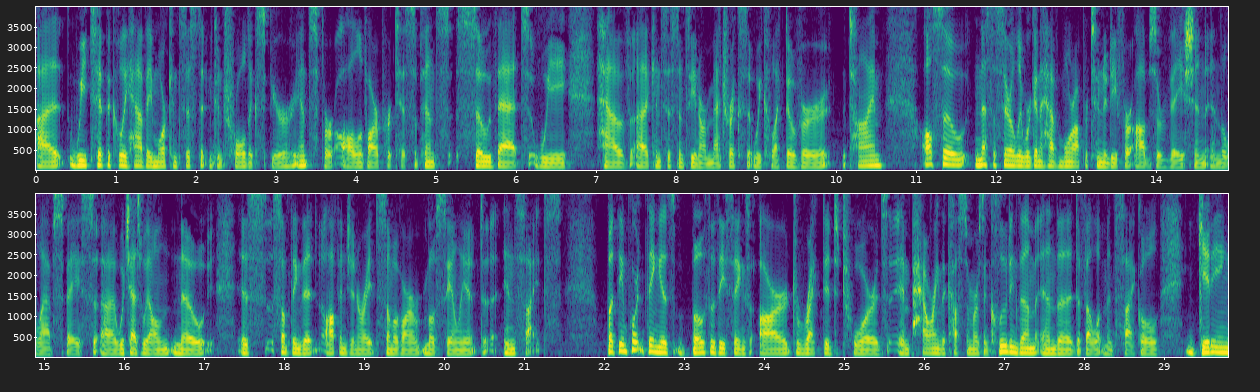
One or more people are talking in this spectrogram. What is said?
Uh, we typically have a more consistent and controlled experience for all of our participants so that we have uh, consistency in our metrics that we collect over time. Also, necessarily, we're going to have more opportunity for observation in the lab space, uh, which, as we all know, is something that often generates some of our most salient insights. But the important thing is both of these things are directed towards empowering the customers, including them in the development cycle, getting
